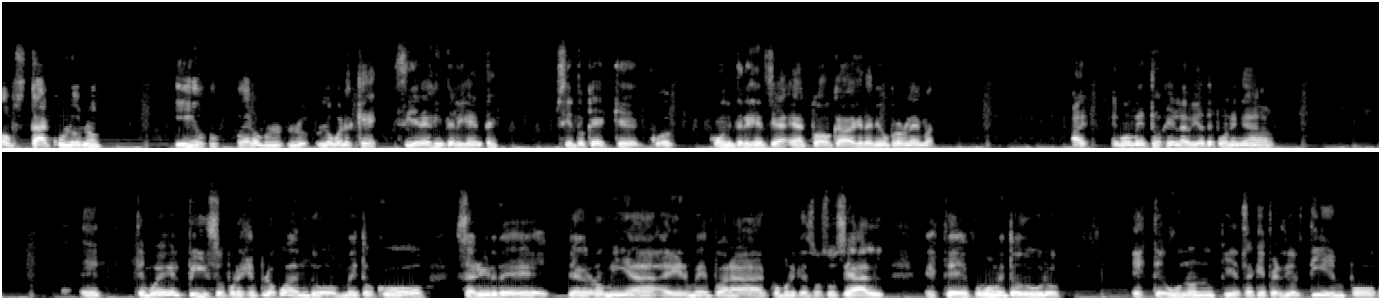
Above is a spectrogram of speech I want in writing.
obstáculos, ¿no? Y bueno, lo, bueno es que si eres inteligente, siento que, con, inteligencia he actuado cada vez que he tenido un problema. Hay, momentos que en la vida te ponen a, eh, te mueven el piso. Por ejemplo, cuando me tocó salir de, agronomía e irme para comunicación social, este, fue un momento duro. Este, uno piensa que perdió el tiempo,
